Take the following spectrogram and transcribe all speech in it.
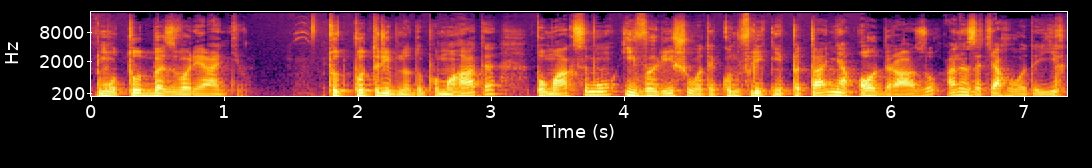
Тому тут без варіантів. Тут потрібно допомагати по максимуму і вирішувати конфліктні питання одразу, а не затягувати їх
